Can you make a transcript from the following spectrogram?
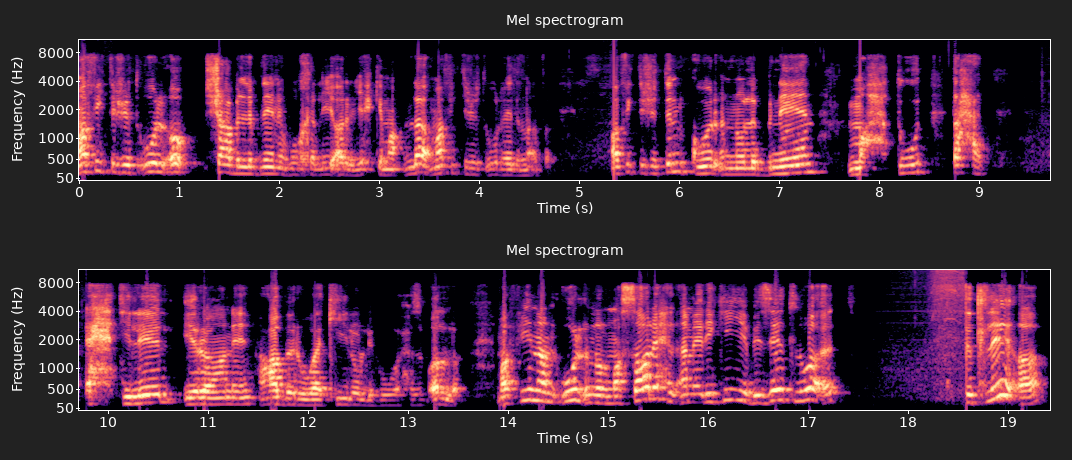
ما فيك تجي تقول أوه الشعب اللبناني هو خليه يقرر يحكي مع لا ما فيك تجي تقول هيدي النقطة. ما فيك تيجي تنكر إنه لبنان محطوط تحت احتلال إيراني عبر وكيله اللي هو حزب الله. ما فينا نقول إنه المصالح الأمريكية بذات الوقت تتلاقى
